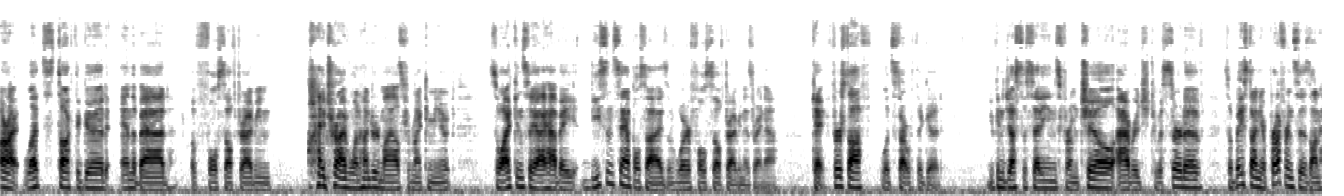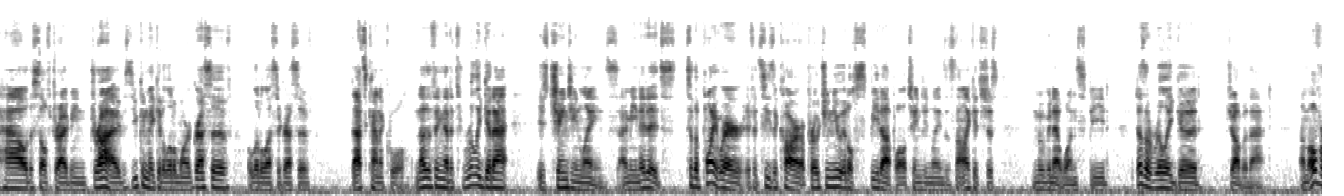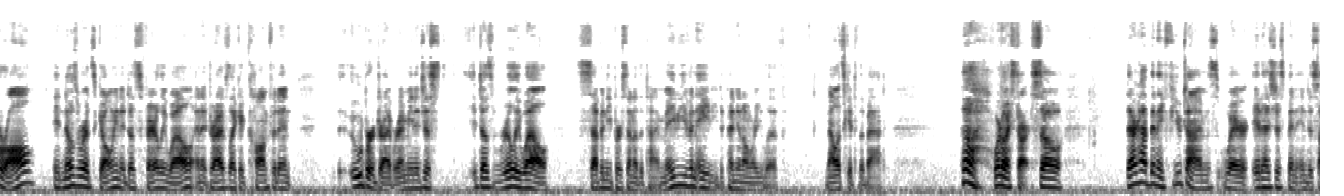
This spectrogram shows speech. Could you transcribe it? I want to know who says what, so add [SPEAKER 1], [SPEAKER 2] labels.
[SPEAKER 1] All right, let's talk the good and the bad of full self-driving. I drive 100 miles for my commute, so I can say I have a decent sample size of where full self-driving is right now. Okay, first off, let's start with the good. You can adjust the settings from chill, average to assertive. So based on your preferences on how the self-driving drives, you can make it a little more aggressive, a little less aggressive. That's kind of cool. Another thing that it's really good at is changing lanes. I mean, it is to the point where if it sees a car approaching you, it'll speed up while changing lanes. It's not like it's just moving at one speed. It does a really good job of that. Um, overall, it knows where it's going. It does fairly well, and it drives like a confident Uber driver. I mean, it just it does really well 70% of the time, maybe even 80, depending on where you live. Now let's get to the bad. where do I start? So there have been a few times where it has just been indecisive.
